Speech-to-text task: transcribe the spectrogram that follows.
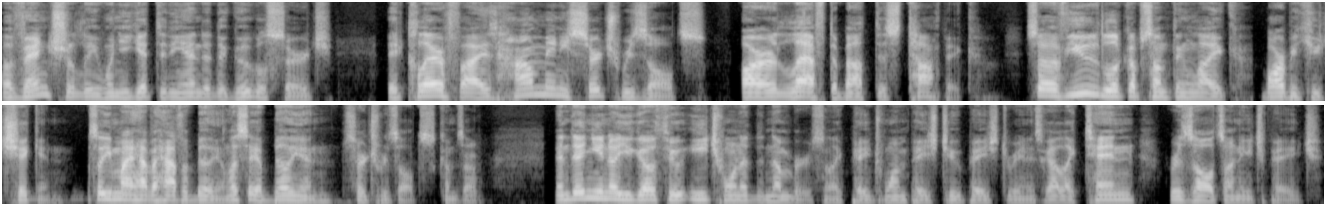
eventually, when you get to the end of the Google search, it clarifies how many search results are left about this topic. So if you look up something like barbecue chicken, so you might have a half a billion, let's say a billion search results comes up. And then you know you go through each one of the numbers, like page 1, page 2, page 3, and it's got like 10 results on each page.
